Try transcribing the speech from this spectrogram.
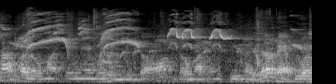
Sát vào đầu mặt cho anh em có thể nhìn rõ. Đầu mặt anh chim này rất là đẹp luôn.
